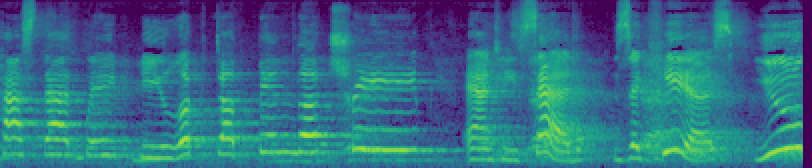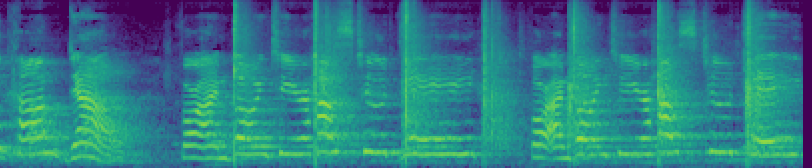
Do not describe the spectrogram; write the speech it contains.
passed that way, he looked up in the tree, and he said, Zacchaeus, you come down, for I'm going to your house today for I'm going to your house today.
